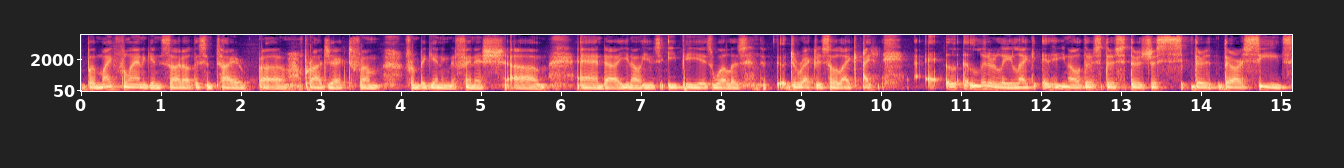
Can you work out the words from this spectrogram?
but mike flanagan sought out this entire uh, project from from beginning to finish um, and uh, you know he was ep as well as director. So like I, I literally like you know there's there's there's just there there are seeds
